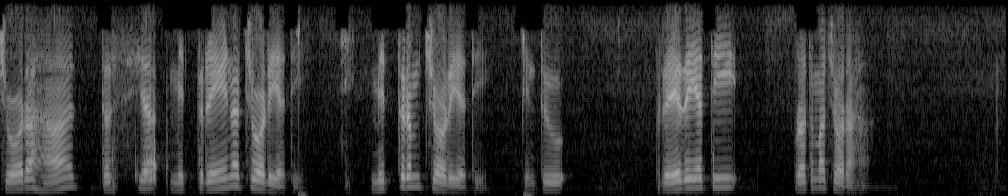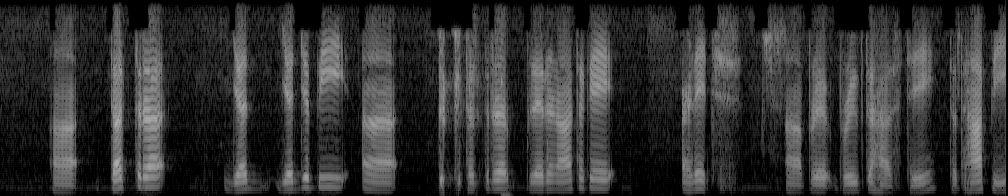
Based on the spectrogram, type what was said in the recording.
चोरः तस्य मित्रेण चोरयति, मित्रं चोरयति, किन्तु प्रेरयति प्रथमचोरः तत्र यद्, यद्यपि तत्र प्रेरणार्थके अणिच् प्र, प्रयुक्तः अस्ति, तथापि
